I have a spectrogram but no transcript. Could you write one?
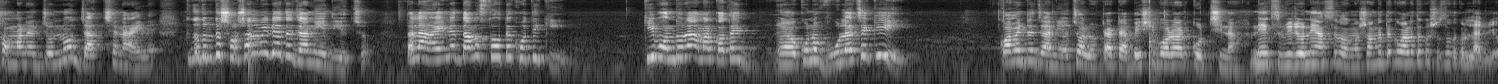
সম্মানের জন্য যাচ্ছে না আইনে। কিন্তু তুমি তো সোশ্যাল মিডিয়াতে জানিয়ে দিয়েছ। তাহলে আইনের দ্বারস্থ হতে ক্ষতি কি? কি বন্ধুরা, আমার কথায় কোনো ভুল আছে কি? কমেন্টে জানিও। চলো, টাটা। বেশি বড় আর করছি না। নেক্সট ভিডিও নিয়ে আসছে সঙ্গে থেকে ভালো থেকো, সুস্থ থেকো লাভ ইউ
